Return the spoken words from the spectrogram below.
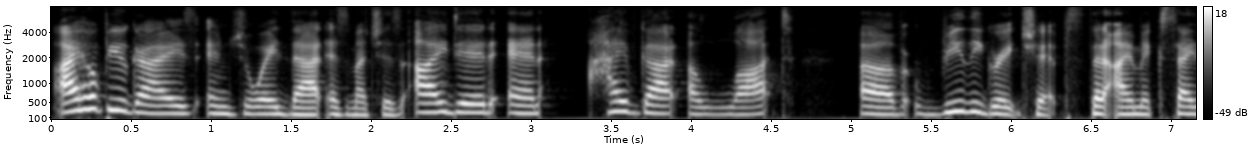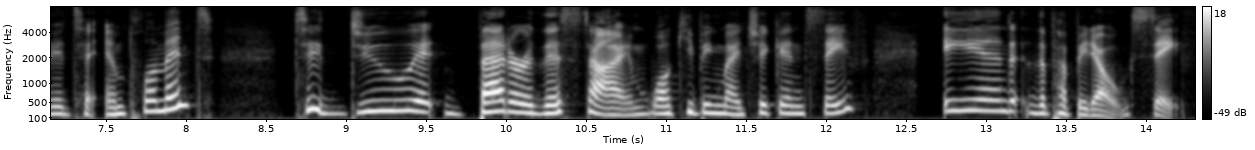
I hope you guys enjoyed that as much as I did. And I've got a lot of really great tips that I'm excited to implement to do it better this time while keeping my chickens safe and the puppy dogs safe.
